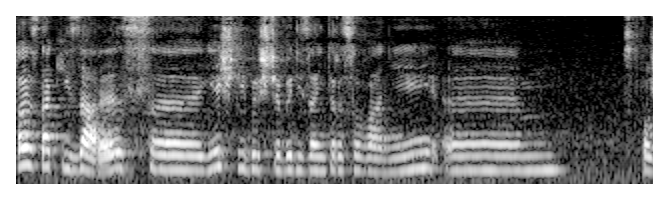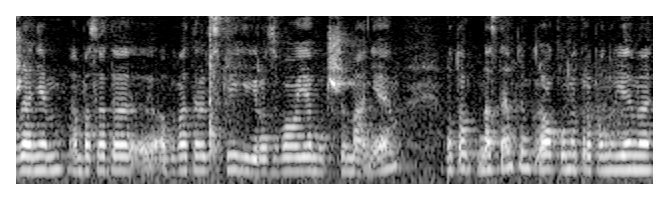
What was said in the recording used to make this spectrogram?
to jest taki zarys. e, Jeśli byście byli zainteresowani em, stworzeniem ambasady e, obywatelskiej, jej rozwojem, utrzymaniem, no to w następnym kroku my proponujemy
